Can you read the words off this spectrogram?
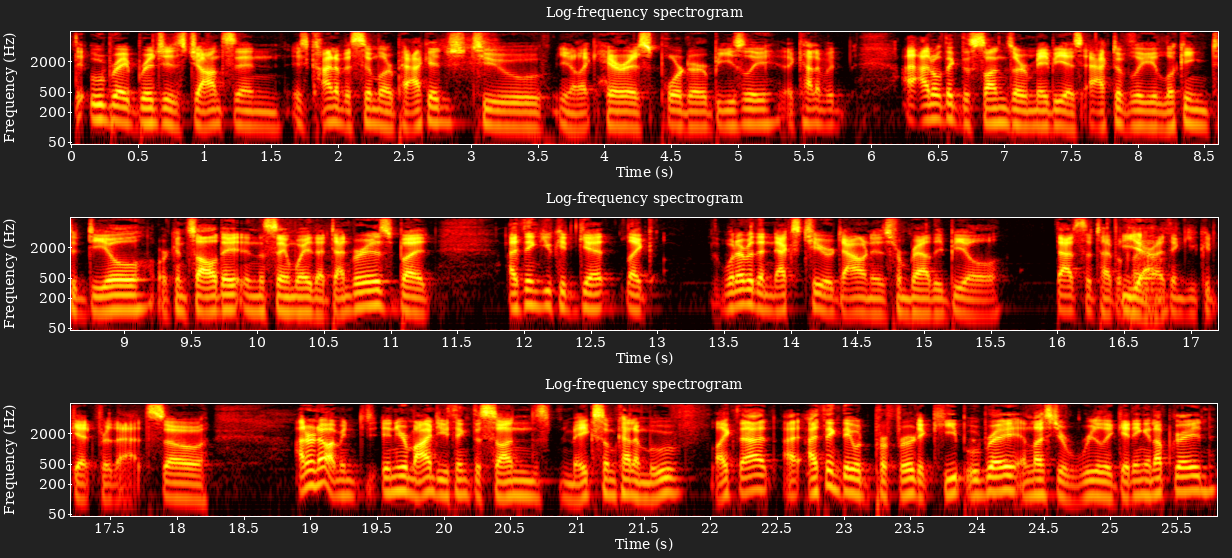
the Oubre Bridges Johnson is kind of a similar package to you know like Harris, Porter, Beasley. It kind of a, I I don't think the Suns are maybe as actively looking to deal or consolidate in the same way that Denver is, but I think you could get like whatever the next tier down is from Bradley Beal. That's the type of player Yeah. I think you could get for that. So I don't know. I mean, in your mind, do you think the Suns make some kind of move like that? I, I think they would prefer to keep Oubre unless you're really getting an upgrade.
